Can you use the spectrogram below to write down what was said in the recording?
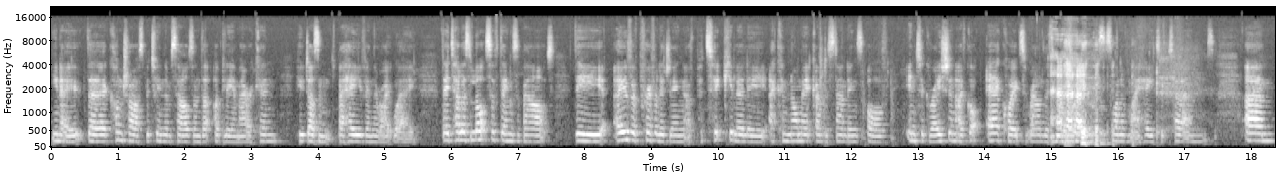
you know, the contrast between themselves and the ugly American who doesn't behave in the right way. They tell us lots of things about the over-privileging of particularly economic understandings of integration. I've got air quotes around this. is one of my hated terms. Um,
